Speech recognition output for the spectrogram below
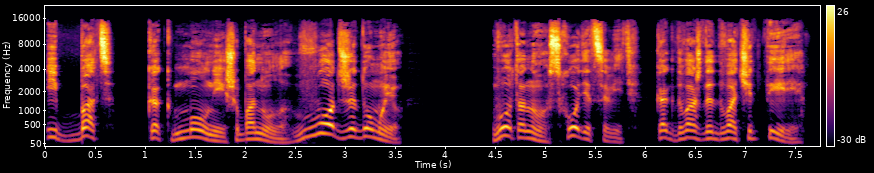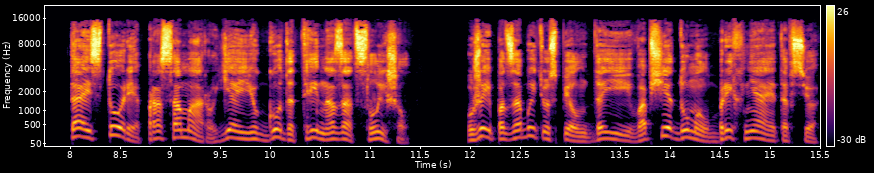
И бац, как молнией шибануло. Вот же, думаю. Вот оно, сходится ведь, как дважды два четыре. Та история про Самару, я ее года три назад слышал. Уже и подзабыть успел, да и вообще думал, брехня это все.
